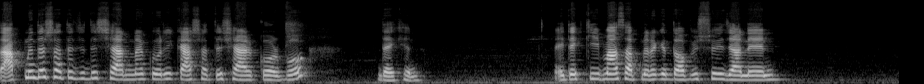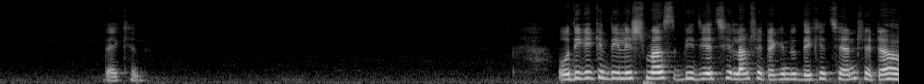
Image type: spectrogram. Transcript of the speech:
তা আপনাদের সাথে যদি শেয়ার না করি, কার সাথে শেয়ার করব? দেখেন, এটা কি মাছ আপনারা কিন্তু অবশ্যই জানেন। দেখেন ওদিকে কিন্তু ইলিশ মাছ ভিজিয়েছিলাম, সেটা কিন্তু দেখেছেন, সেটাও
